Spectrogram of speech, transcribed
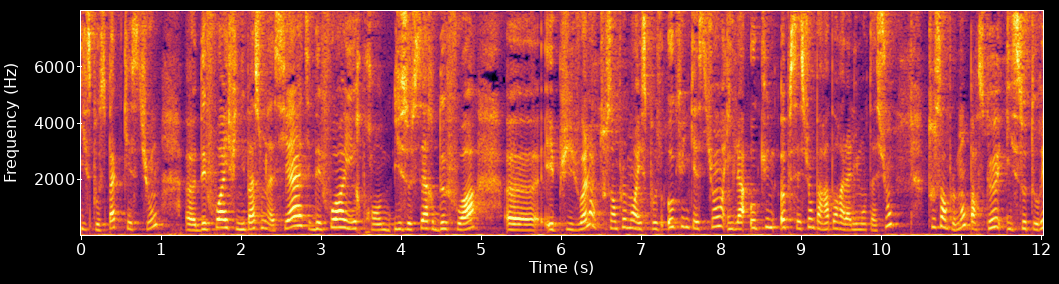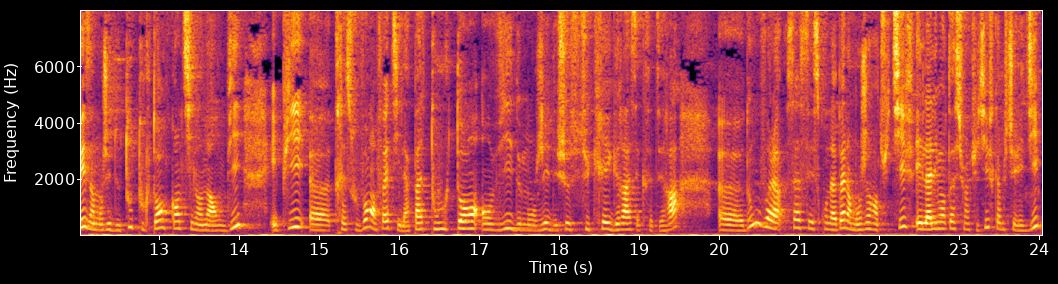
il se pose pas de questions. Euh, des fois, il finit pas son assiette. Des fois, il reprend, il se sert deux fois. et puis voilà, tout simplement, il se pose aucune question. Il a aucune obsession par rapport à l'alimentation, tout simplement parce que il s'autorise à manger de tout tout le temps quand il en a envie. Et puis très souvent, en fait, il n'a pas tout le temps envie de manger des choses sucrées, grasses, etc. Euh, donc voilà, ça c'est ce qu'on appelle un mangeur intuitif. Et l'alimentation intuitive, comme je te l'ai dit,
